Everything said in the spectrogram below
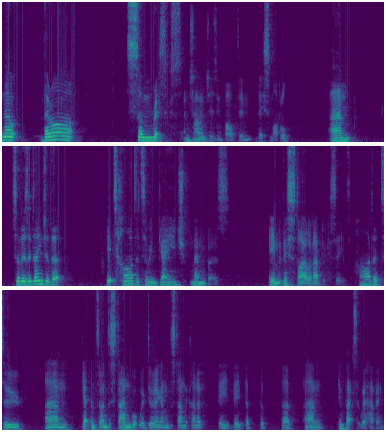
Now, there are some risks and challenges involved in this model. Um, so there's a danger that it's harder to engage members in this style of advocacy. It's harder to um, get them to understand what we're doing and understand the kind of the, the, the, the, the um, impacts that we're having.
